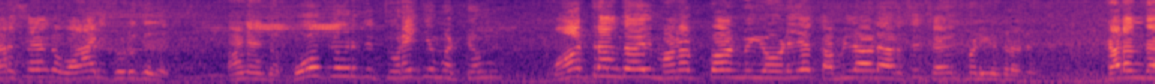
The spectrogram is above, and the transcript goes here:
அரசாங்கம் வாரி கொடுக்குது. ஆனால் இந்த போக்குவரத்து துறைக்கு மட்டும் மாற்றாந்தாய் மனப்பான்மையோடைய தமிழ்நாடு அரசு செயல்படுகின்றது. கடந்த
